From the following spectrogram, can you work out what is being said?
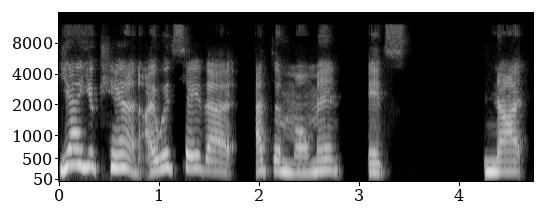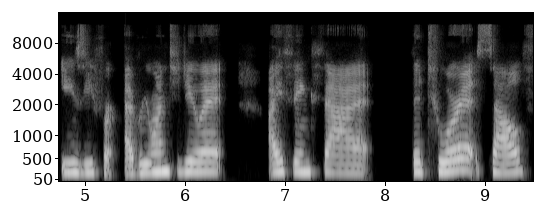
Yeah, you can. I would say that at the moment, it's not easy for everyone to do it. I think that the tour itself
